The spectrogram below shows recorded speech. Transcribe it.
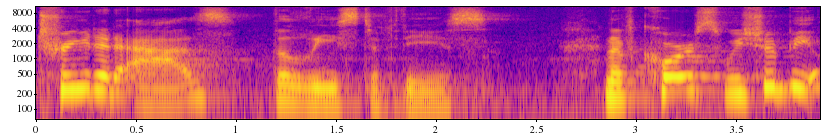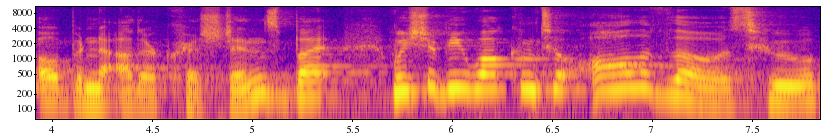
treated as the least of these. And of course, we should be open to other Christians, but we should be welcome to all of those who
